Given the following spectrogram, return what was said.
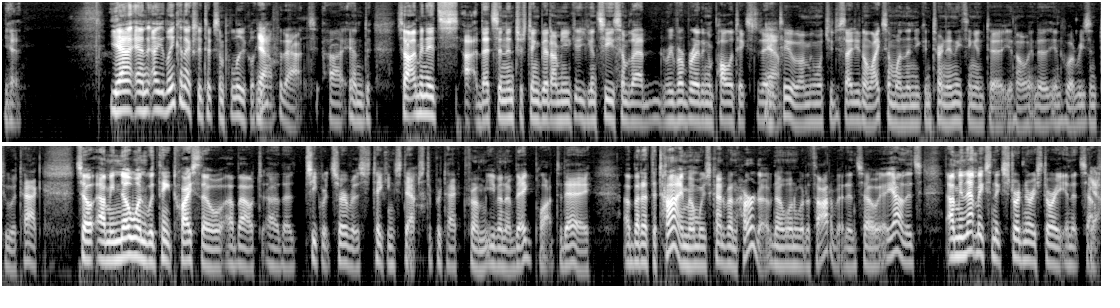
Yeah. Yeah, and uh, Lincoln actually took some political heat Yeah. for that, uh, and so I mean, it's uh, that's an interesting bit. I mean, you, can- you can see some of that reverberating in politics today Yeah. too. I mean, once you decide you don't like someone, then you can turn anything into you know into, into a reason to attack. So I mean, no one would think twice though about uh, the Secret Service taking steps to protect from even a vague plot today. Uh, but at the time, it was kind of unheard of. No one would have thought of it, and so yeah, that's. I mean, that makes an extraordinary story in itself. Yeah.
